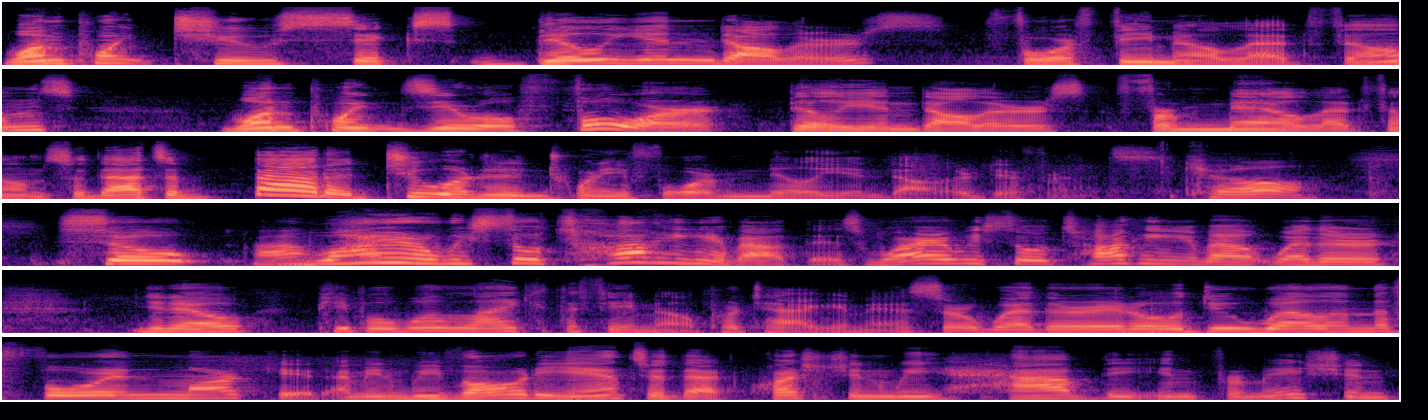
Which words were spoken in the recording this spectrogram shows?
1.26 billion dollars for female-led films, 1.04 billion dollars for male-led films. So that's about a 224 million dollar difference. Cool. So why are we still talking about this? Why are we still talking about whether, you know, people will like the female protagonist or whether it'll do well in the foreign market? I mean, we've already answered that question. We have the information.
